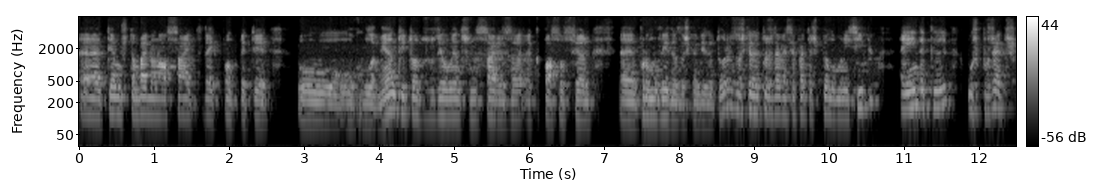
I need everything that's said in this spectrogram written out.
Uh, temos também no nosso site dec.pt o, o, regulamento e todos os elementos necessários a, a que possam ser uh, promovidas as candidaturas. As candidaturas devem ser feitas pelo município, ainda que os projetos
